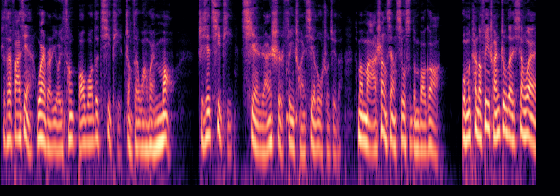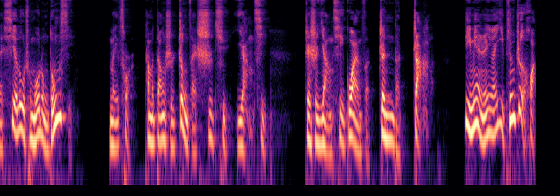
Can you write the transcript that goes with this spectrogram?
这才发现外边有一层薄薄的气体正在往外冒。这些气体显然是飞船泄露出去的。他们马上向休斯顿报告，我们看到飞船正在向外泄露出某种东西。没错，他们当时正在失去氧气，这是氧气罐子真的炸了。地面人员一听这话，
